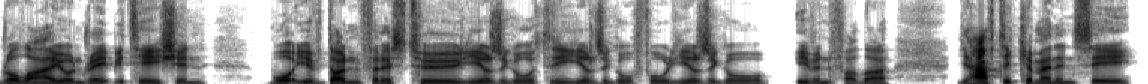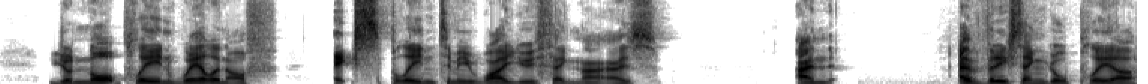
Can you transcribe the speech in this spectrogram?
rely on reputation. What you've done for us two years ago, three years ago, four years ago, even further, you have to come in and say you're not playing well enough. Explain to me why you think that is. And every single player,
